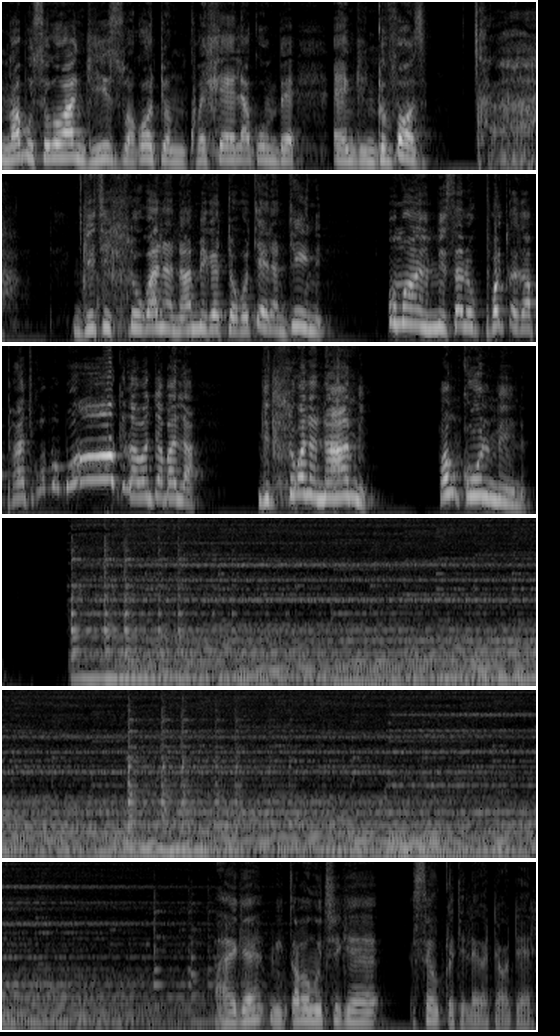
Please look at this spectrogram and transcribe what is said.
ngabe usuke wangizwa kodwa ngikhwehlela kumbe eh, ngingqifoza cha ngithi hlukana nami ke dokotela ndini uma imisela ukuphoxeka phakathi kwabo bonke labantu abala ngithi hlukana nami angiguli mina hayi ke ngicabanga ukuthi ke sewuqedile ke dokotela.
